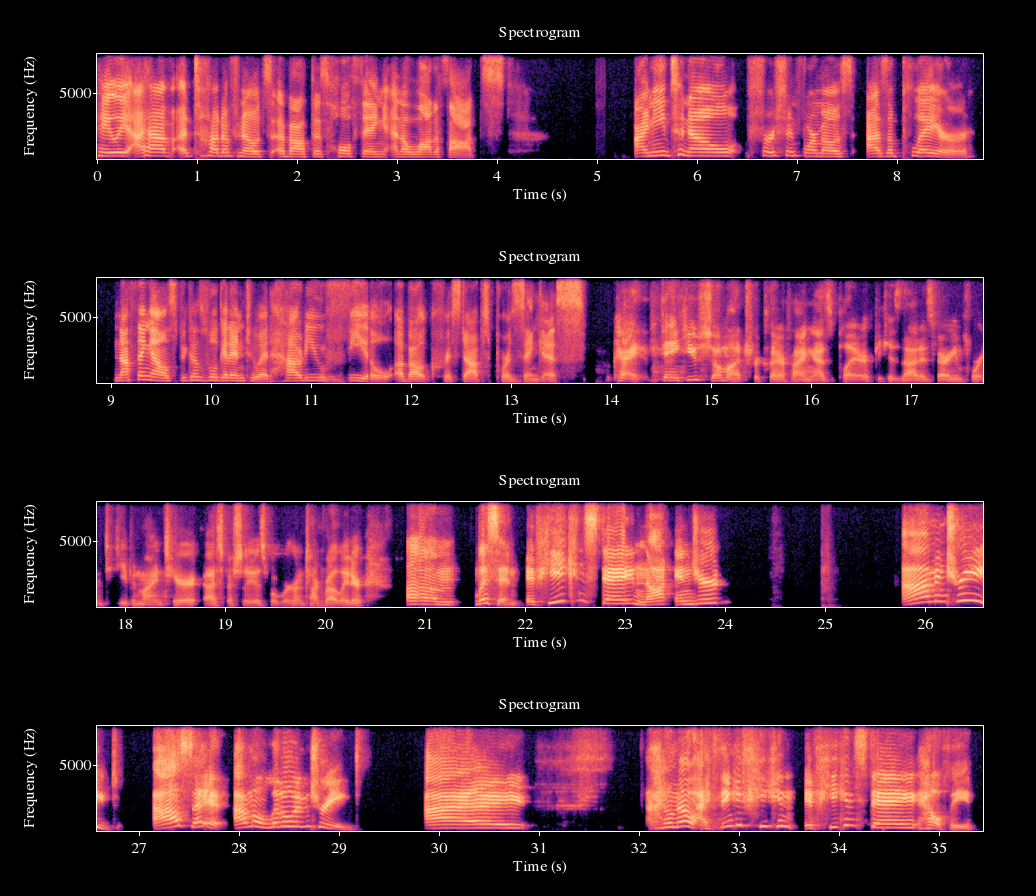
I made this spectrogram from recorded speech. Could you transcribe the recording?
Haley, I have a ton of notes about this whole thing and a lot of thoughts. I need to know first and foremost, as a player, nothing else because we'll get into it. How do you Mhm. feel about Kristaps Porzingis? Okay, thank you so much for clarifying as a player because that is very important to keep in mind here, especially as what we're going to talk about later. Um, listen, if he can stay not injured, I'm intrigued. I'll say it. I'm a little intrigued. I I don't know. I think if he can if he can stay healthy,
